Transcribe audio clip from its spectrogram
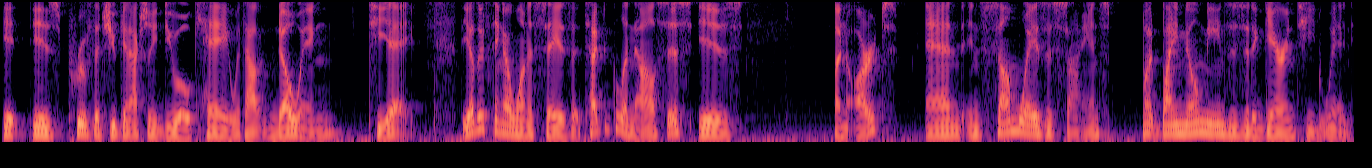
it is proof that you can actually do okay without knowing TA. The other thing I want to say is that technical analysis is an art and in some ways a science, but by no means is it a guaranteed win.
